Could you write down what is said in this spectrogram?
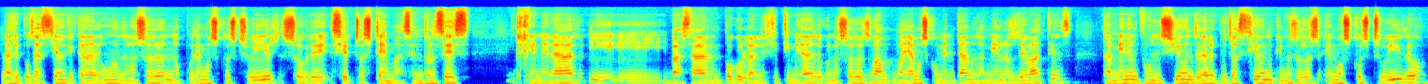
la reputación que cada uno de nosotros nos podemos construir sobre ciertos temas. Entonces, generar y, basar un poco la legitimidad de lo que nosotros vayamos comentando también en los debates, también en función de la reputación que nosotros hemos construido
